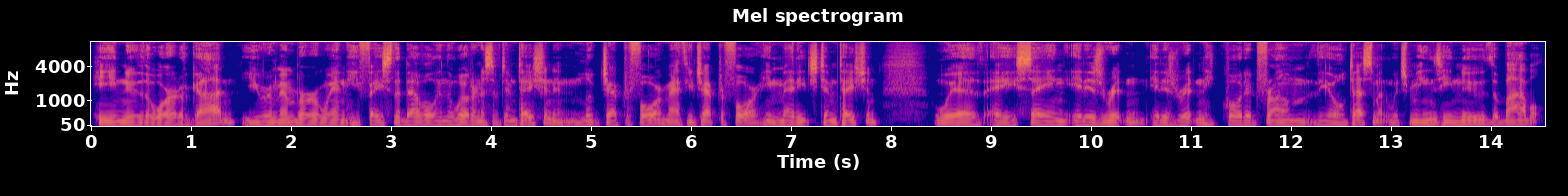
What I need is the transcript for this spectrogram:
He knew the word of God. You remember when he faced the devil in the wilderness of temptation in Luke chapter 4, Matthew chapter 4, he met each temptation with a saying, It is written, it is written. He quoted from the Old Testament, which means he knew the Bible,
